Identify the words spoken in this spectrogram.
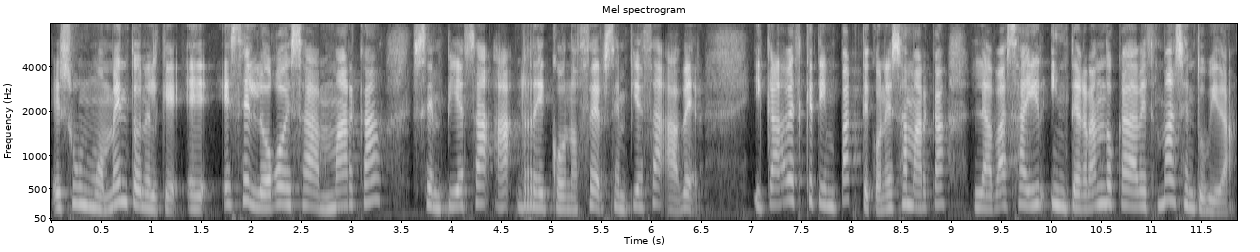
es un momento en el que eh, ese logo, esa marca, se empieza a reconocer, se empieza a ver. Y cada vez que te impacte con esa marca, la vas a ir integrando cada vez más en tu vida.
